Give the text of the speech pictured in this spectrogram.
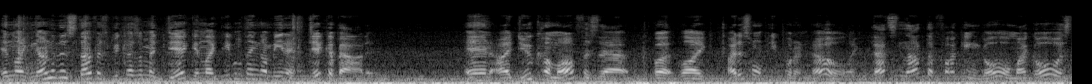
and like none of this stuff is because I'm a dick, and like people think I'm being a dick about it. And I do come off as that, but like I just want people to know, like that's not the fucking goal. My goal is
